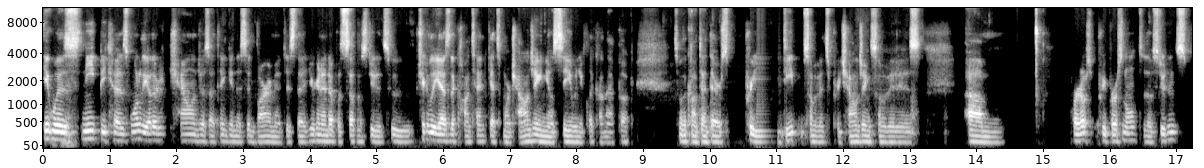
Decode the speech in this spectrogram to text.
It was neat because one of the other challenges I think in this environment is that you're going to end up with some students who, particularly as the content gets more challenging, and you'll see when you click on that book, some of the content there is pretty deep. Some of it's pretty challenging. Some of it is um, pretty personal to those students.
